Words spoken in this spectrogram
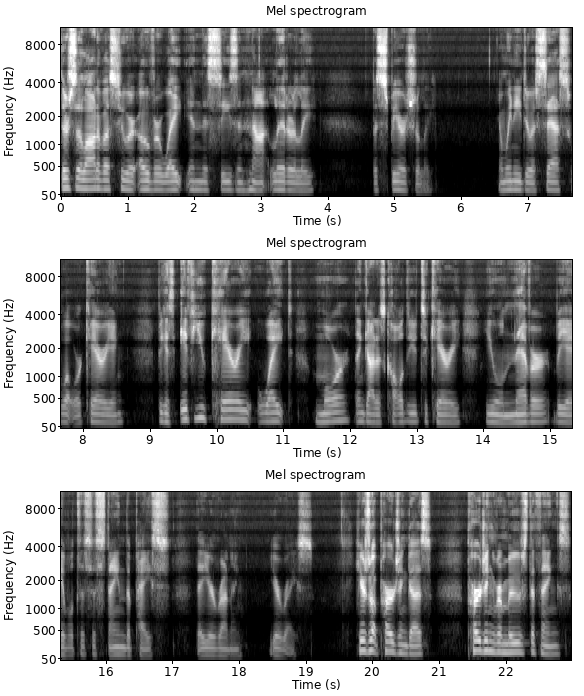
There's a lot of us who are overweight in this season, not literally, but spiritually. And we need to assess what we're carrying. Because if you carry weight more than God has called you to carry, you will never be able to sustain the pace that you're running your race. Here's what purging does purging removes the things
